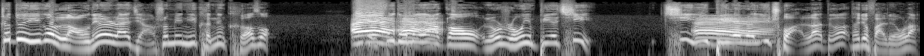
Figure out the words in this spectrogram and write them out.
这对于一个老年人来讲，说明你肯定咳嗽，哎，肺动脉压哎，高，有时候容易憋气，气一哎。憋着一喘了，得它就反流了，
